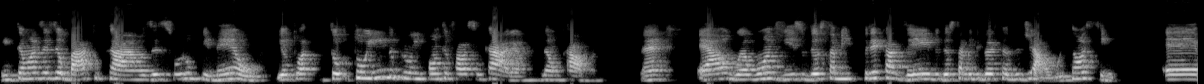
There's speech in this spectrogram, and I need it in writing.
Então, às vezes eu bato o carro, às vezes furo um pneu, e eu tô, tô, tô indo para um encontro e eu falo assim, cara, não, calma, né? É algo, é algum aviso, Deus está me precavendo, Deus está me libertando de algo. Então, assim, é,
